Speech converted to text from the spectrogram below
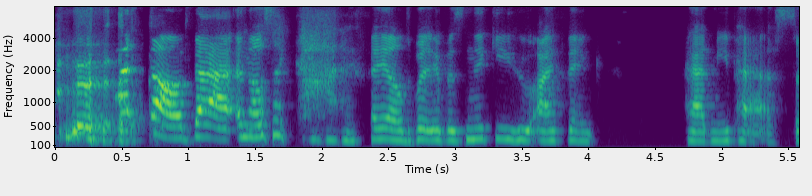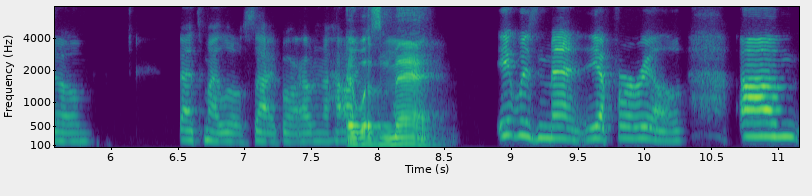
but no, that. And I was like, God, I failed. But it was Nicki who I think had me pass. So that's my little sidebar. I don't know how I it was meant. it was meant yeah for real um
